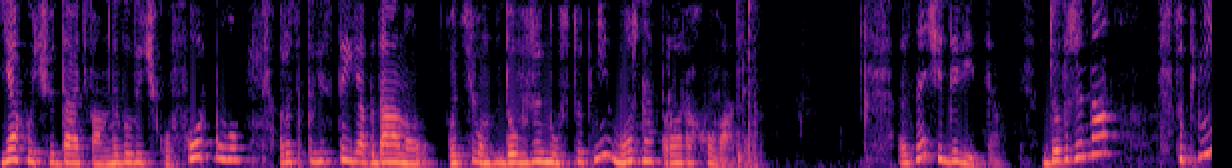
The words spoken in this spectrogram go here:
я хочу дати вам невеличку формулу, розповісти, як дану оцю довжину ступні можна прорахувати. Значить, дивіться, довжина ступні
